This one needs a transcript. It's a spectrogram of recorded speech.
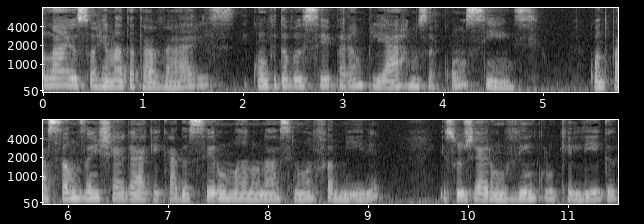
Olá, eu sou Renata Tavares e convido você para ampliarmos a consciência. Quando passamos a enxergar que cada ser humano nasce numa família, isso gera um vínculo que liga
